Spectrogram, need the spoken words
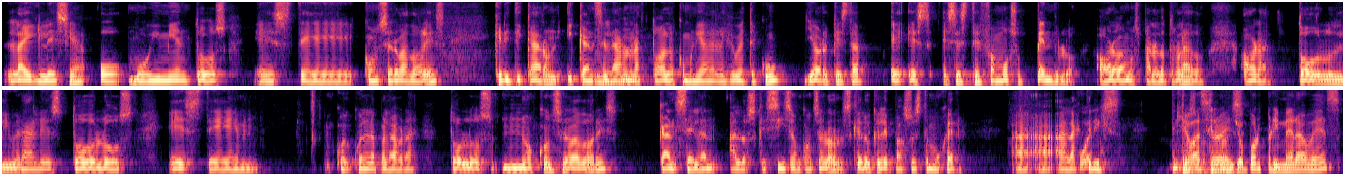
la iglesia o movimientos este, conservadores criticaron y cancelaron a toda la comunidad LGBTQ y ahora que está e, es, es este famoso péndulo. Ahora vamos para el otro lado. Ahora todos los liberales, todos los, este, ¿cuál, es la palabra? Todos los no conservadores cancelan a los que sí son conservadores. ¿Qué es lo que le pasó a esta mujer, a, la actriz? Entonces, Yo por primera vez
